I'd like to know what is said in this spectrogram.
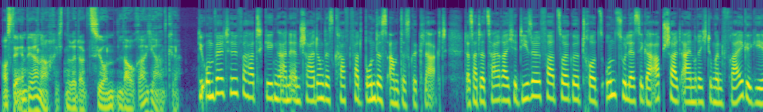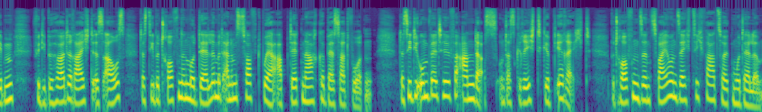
Aus der NDR Nachrichtenredaktion Laura Jahnke. Die Umwelthilfe hat gegen eine Entscheidung des Kraftfahrtbundesamtes geklagt. Das hatte zahlreiche Dieselfahrzeuge trotz unzulässiger Abschalteinrichtungen freigegeben. Für die Behörde reichte es aus, dass die betroffenen Modelle mit einem Software-Update nachgebessert wurden. Das sieht die Umwelthilfe anders und das Gericht gibt ihr Recht. Betroffen sind 62 Fahrzeugmodelle.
